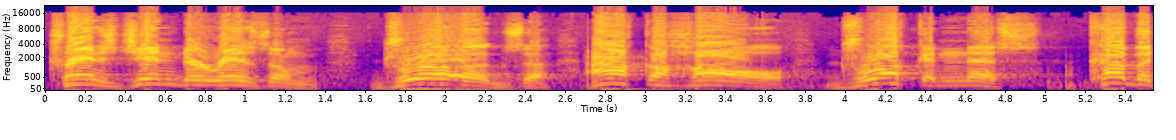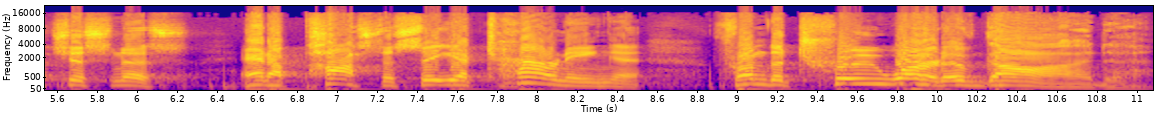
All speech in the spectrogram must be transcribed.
transgenderism, drugs, uh, alcohol, drunkenness, covetousness, and apostasy, a turning from the true Word of God.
